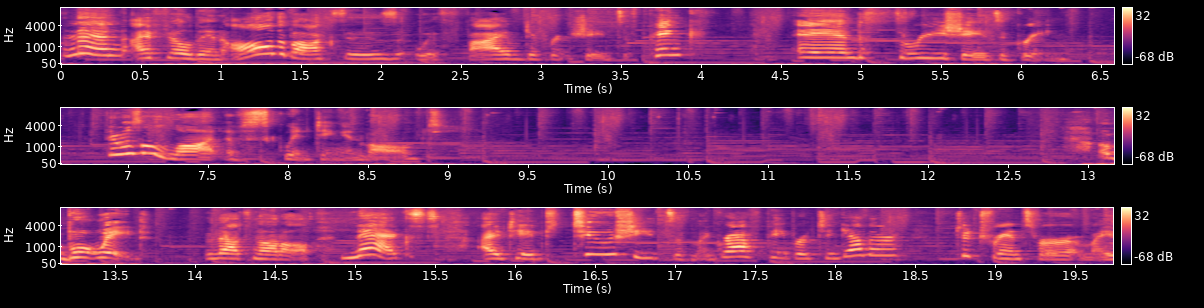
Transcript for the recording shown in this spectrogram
And then I filled in all the boxes with five different shades of pink and three shades of green. There was a lot of squinting involved. But wait, that's not all. Next, I taped two sheets of my graph paper together to transfer my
